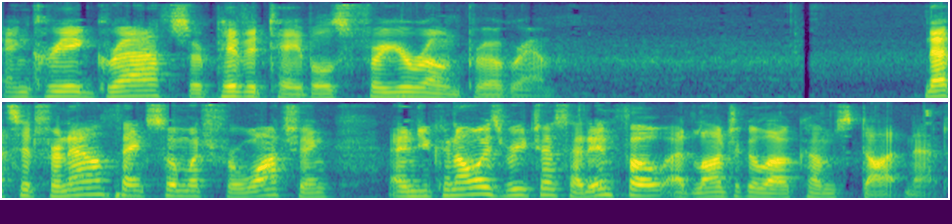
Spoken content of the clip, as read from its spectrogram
and create graphs or pivot tables for your own program. That's it for now. Thanks so much for watching, and you can always reach us at info at logicaloutcomes.net.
